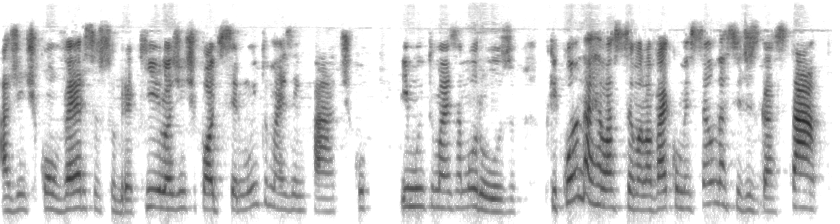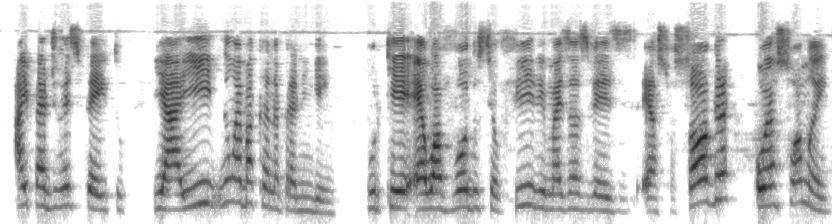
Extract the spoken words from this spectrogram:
a gente conversa sobre aquilo, a gente pode ser muito mais empático e muito mais amoroso. Porque quando a relação ela vai começando a se desgastar, aí perde o respeito. E aí não é bacana para ninguém. Porque é o avô do seu filho, mas às vezes é a sua sogra ou é a sua mãe.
